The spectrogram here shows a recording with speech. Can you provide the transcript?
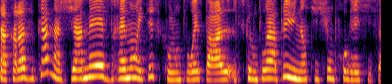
Takarazuka n'a jamais vraiment été ce que l'on pourrait, appeler une institution progressiste.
